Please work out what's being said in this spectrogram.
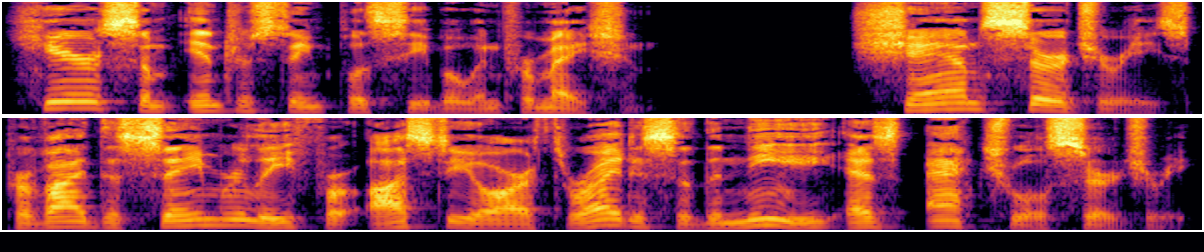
Here's some interesting placebo information. Sham surgeries provide the same relief for osteoarthritis of the knee as actual surgery.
